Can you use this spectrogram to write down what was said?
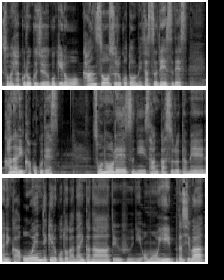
その165キロを完走することを目指すレースです。かなり過酷です。そのレースに参加するため何か応援できることがないかなというふうに思い私は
